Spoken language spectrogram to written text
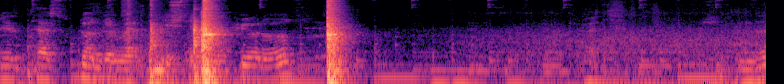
bir ters döndürme işlemi yapıyoruz. Evet. Şekilde.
